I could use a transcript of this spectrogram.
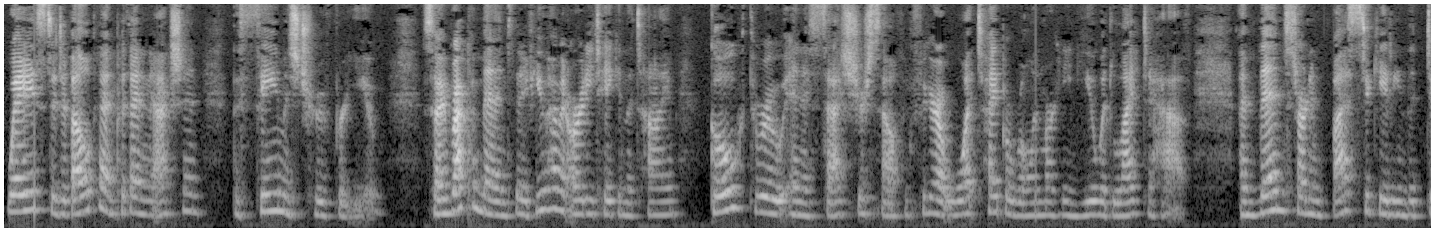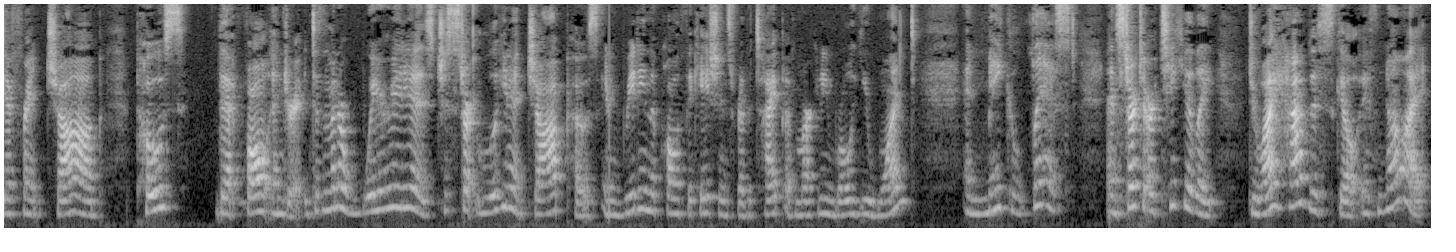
ways to develop that and put that in action, the same is true for you. So I recommend that if you haven't already taken the time go through and assess yourself and figure out what type of role in marketing you would like to have. And then start investigating the different job posts that fall under it. It doesn't matter where it is, just start looking at job posts and reading the qualifications for the type of marketing role you want and make a list and start to articulate do I have this skill? If not,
